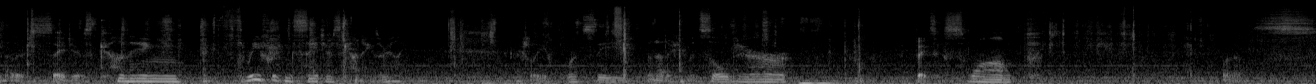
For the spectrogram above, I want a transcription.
Another Satyr's Cunning. Three freaking Satyr's Cunnings, really? Actually, what's the... Another Human Soldier basic swamp. What else?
